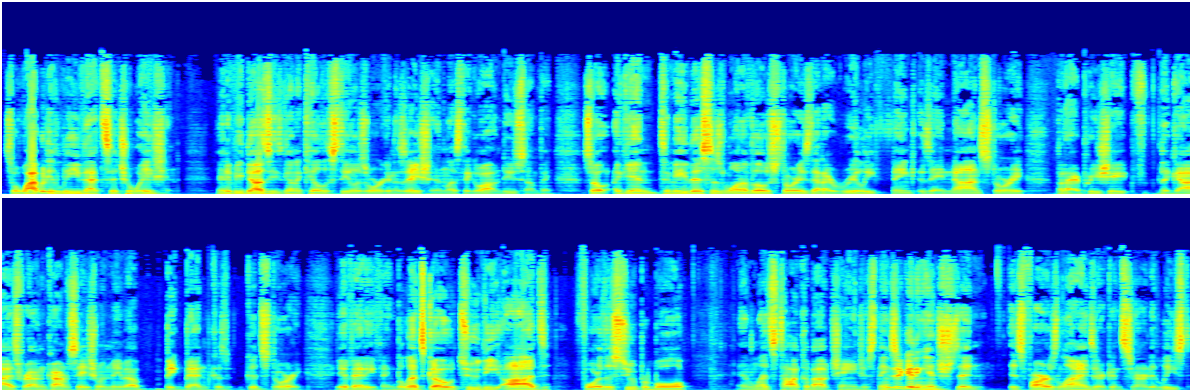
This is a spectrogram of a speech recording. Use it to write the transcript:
So why would he leave that situation? And if he does, he's going to kill the Steelers organization unless they go out and do something. So, again, to me, this is one of those stories that I really think is a non story, but I appreciate the guys for having conversation with me about Big Ben because good story, if anything. But let's go to the odds for the Super Bowl and let's talk about changes. Things are getting interesting as far as lines are concerned, at least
